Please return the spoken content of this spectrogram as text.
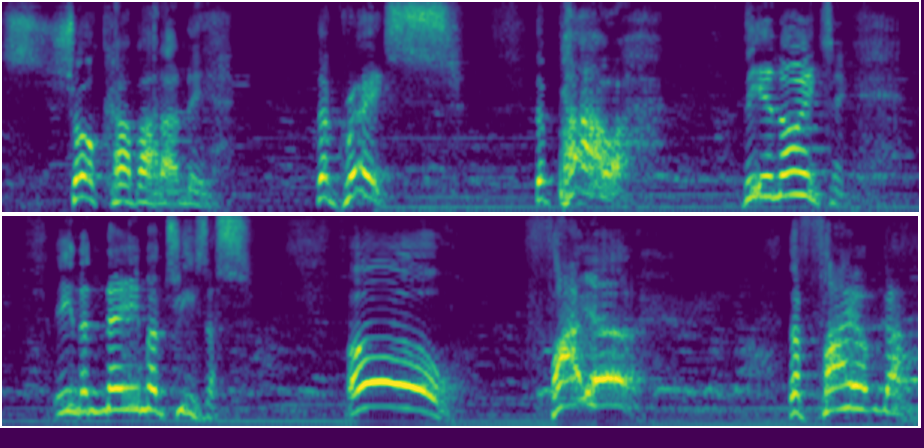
Show kabarande the grace, the power, the anointing. In the name of Jesus. Oh, fire. The fire of God.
